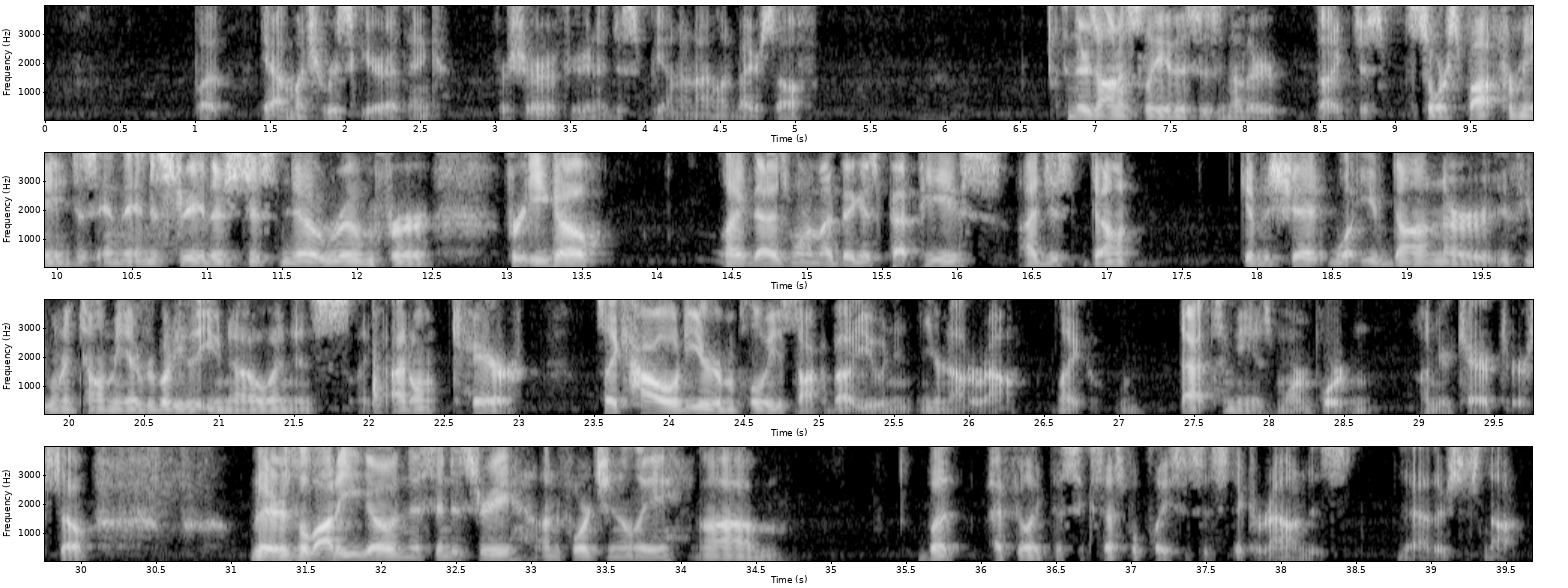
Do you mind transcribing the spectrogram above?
But yeah, much riskier, I think, for sure, if you're going to just be on an island by yourself. And there's honestly, this is another like just sore spot for me, just in the industry. There's just no room for for ego like that is one of my biggest pet peeves. I just don't give a shit what you've done or if you want to tell me everybody that you know and it's like I don't care. It's like how do your employees talk about you and you're not around? Like that to me is more important on your character. So there's a lot of ego in this industry, unfortunately. Um, but I feel like the successful places that stick around is yeah, there's just not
